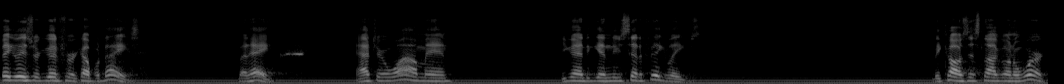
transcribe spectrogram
Fig leaves are good for a couple days. But hey, after a while, man, you're going to have to get a new set of fig leaves because it's not going to work.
